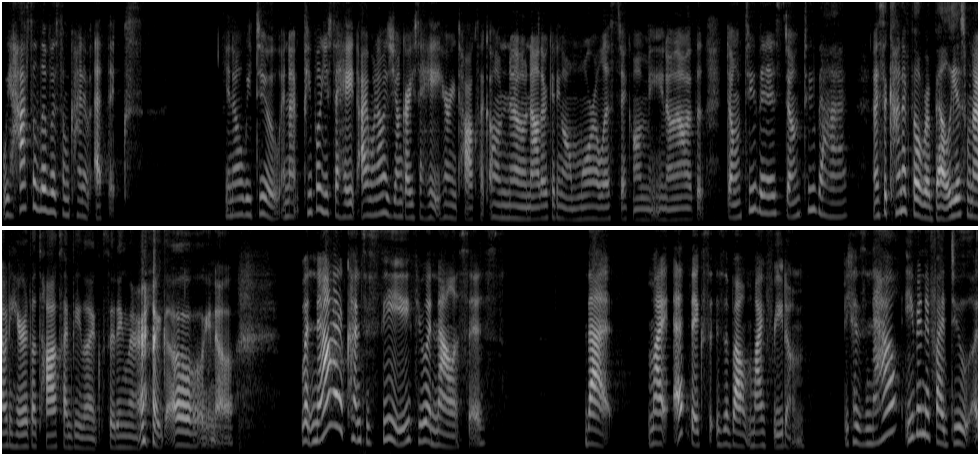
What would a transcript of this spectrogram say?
We have to live with some kind of ethics you know, we do. And I, people used to hate, I, when I was younger, I used to hate hearing talks like, oh no, now they're getting all moralistic on me. You know, now I have to, don't do this, don't do that. And I used to kind of feel rebellious when I would hear the talks. I'd be like sitting there, like, oh, you know. But now I've come to see through analysis that my ethics is about my freedom. Because now, even if I do a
